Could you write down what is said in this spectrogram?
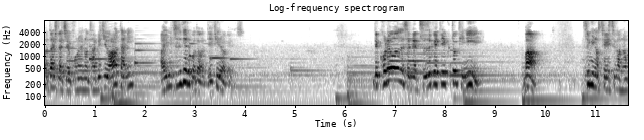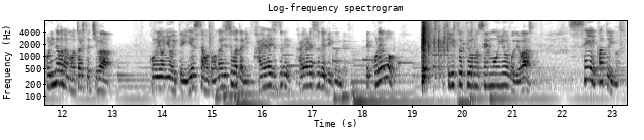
私たちはこの世の旅路を新たに歩み続けることができるわけです。でこれをですね続けていくときにまあ罪の性質が残りながらも私たちはこの世においてイエス様と同じ姿に変えられ続け変えられ続けていくんです。でこれをキリスト教の専門用語では聖歌と言います。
